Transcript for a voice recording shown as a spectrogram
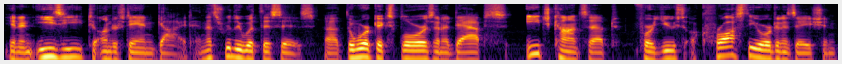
in an easy to understand guide. And that's really what this is. Uh, the work explores and adapts each concept for use across the organization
